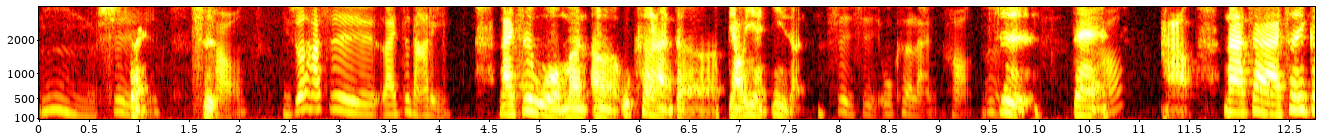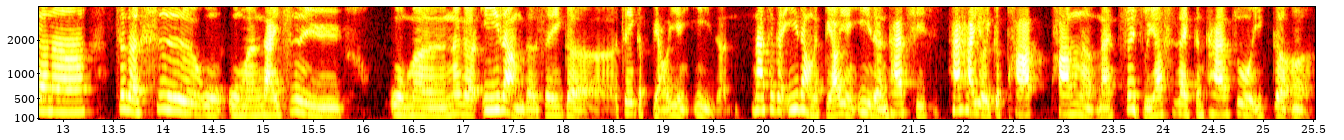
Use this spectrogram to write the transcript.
嗯，是，对，是。好，你说他是来自哪里？来自我们呃乌克兰的表演艺人。是是乌克兰，好，嗯、是，对，好，好。那再来这一个呢？这个是我我们来自于。我们那个伊朗的这一个这一个表演艺人，那这个伊朗的表演艺人，他其实他还有一个 part partner，来最主要是在跟他做一个呃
